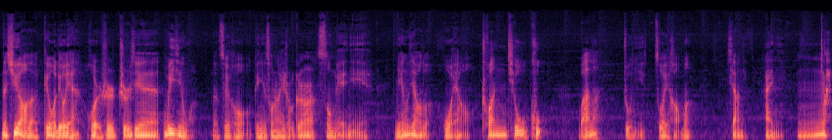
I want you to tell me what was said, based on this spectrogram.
那需要的给我留言，或者是直接微信我。那最后给你送上一首歌，送给你，名字叫做《我要穿秋裤》。完了，祝你做一好梦，想你，爱你，嗯啊。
